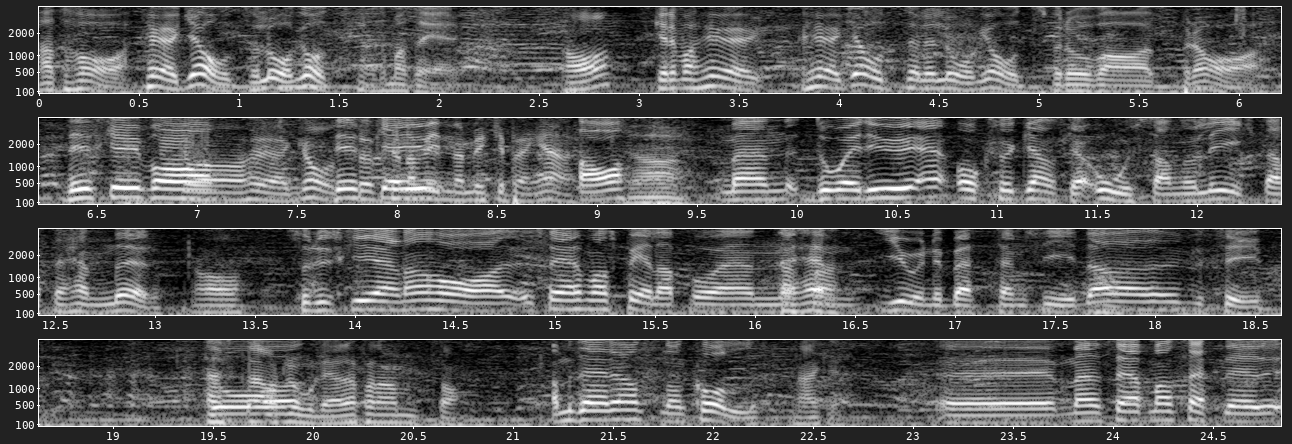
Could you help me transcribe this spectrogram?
att ha. Höga odds och låga odds kanske man säger. Ja, Ska det vara hög, höga odds eller låga odds för att vara bra? Det ska ju ska vara... vara höga odds det för att ska kunna ju- vinna mycket pengar. Ja, Ja. men då är det ju också ganska osannolikt att det händer. Ja. Så du ska gärna ha, säg att man spelar på en hem, Unibet-hemsida typ. Hästar Då- varit roligare för han sa. Ja men där har jag inte någon koll. Nej, okej. Eh, men säg att man sätter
